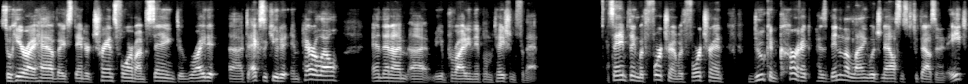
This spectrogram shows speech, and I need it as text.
So here I have a standard transform. I'm saying to write it, uh, to execute it in parallel, and then I'm uh, providing the implementation for that. Same thing with Fortran. With Fortran, do concurrent has been in the language now since 2008,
